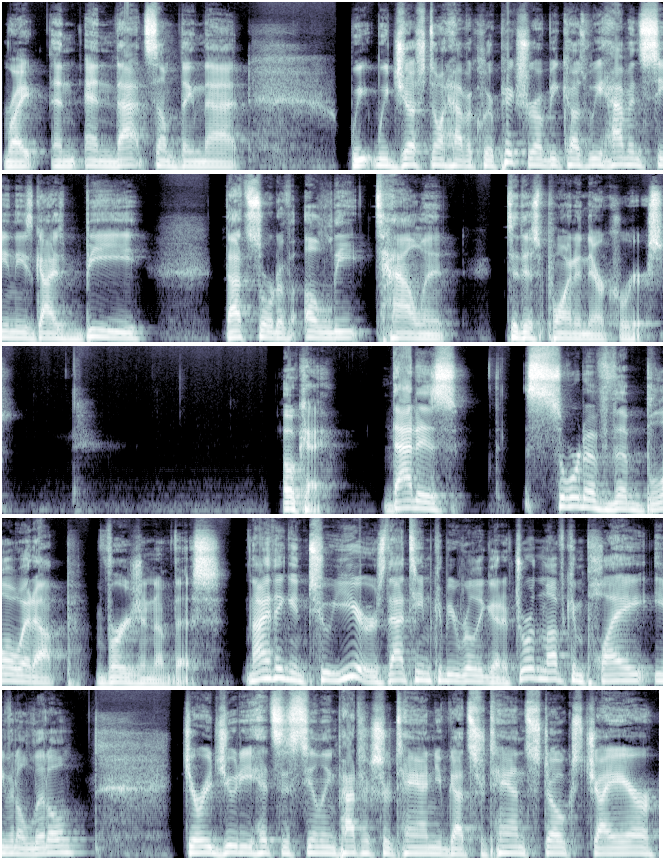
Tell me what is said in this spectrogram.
right? And and that's something that we we just don't have a clear picture of because we haven't seen these guys be that sort of elite talent to this point in their careers. Okay, that is sort of the blow it up version of this. Now I think in 2 years that team could be really good. If Jordan Love can play even a little, Jerry Jeudy hits his ceiling. Patrick Surtain, you've got Surtain, Stokes, Jaire,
